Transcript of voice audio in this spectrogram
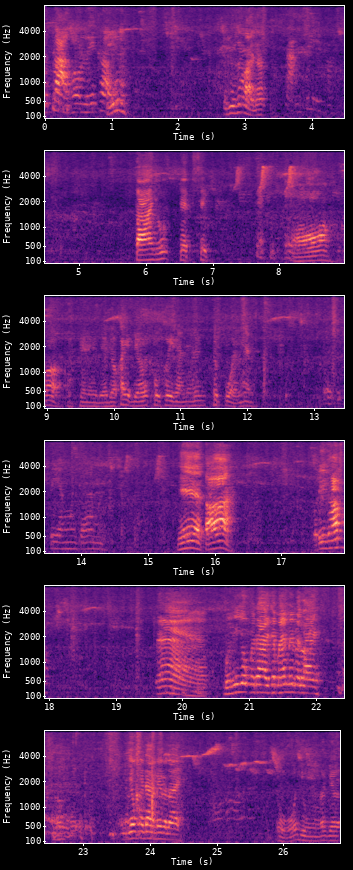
ลูกสาวเขาเล็กเขาอืมอายุเท่าไหร่นะตาอายุเจ็ดสิบ เจ็ดสิบเอ็ดอ๋อ ก็โอเค เดี๋ยวเดี๋ยวค่อยเดี๋ยวคุยคุยกันเนี่ยนั่นคือป่วยเหมือนกันเปิดเตียงเหมือนกันนี่ตา สวัสดีครับแหมมือนี้ยกไม่ได้ใช่ไหมไม่เป็นไร ยกไม่ได้ไม่เป็นไร โอ้โหยุงก็เยอะ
